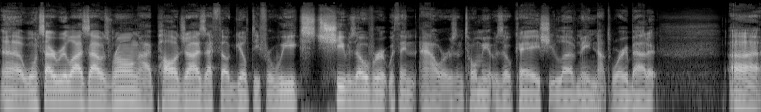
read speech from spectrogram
Uh, once I realized I was wrong, I apologized. I felt guilty for weeks. She was over it within hours and told me it was okay. She loved me, not to worry about it. Uh,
